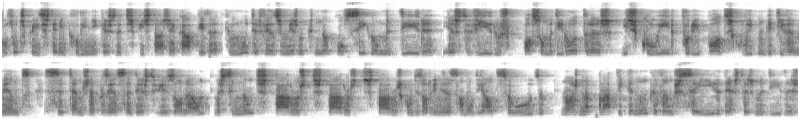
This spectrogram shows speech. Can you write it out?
os outros países terem clínicas de despistagem rápida, que muitas vezes, mesmo que não consigam medir este vírus, possam medir outras e excluir, por hipótese, excluir negativamente se estamos na presença deste vírus ou não. Mas se não testarmos, testarmos, testarmos, como diz a Organização Mundial de Saúde, nós na prática nunca vamos sair desta estas medidas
